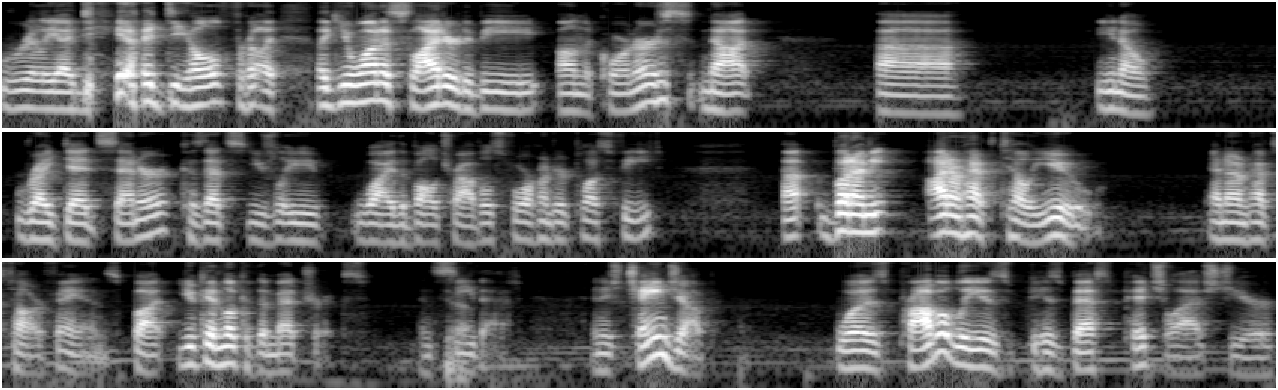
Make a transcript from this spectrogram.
really ide- ideal for like like you want a slider to be on the corners, not uh you know right dead center because that's usually why the ball travels 400 plus feet. Uh, but I mean, I don't have to tell you, and I don't have to tell our fans, but you can look at the metrics and see Yeah. that. And his changeup was probably his his best pitch last year.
